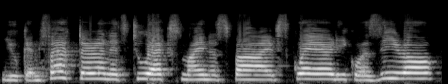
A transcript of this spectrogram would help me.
you can factor, and it's 2x minus 5 squared equals 0.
